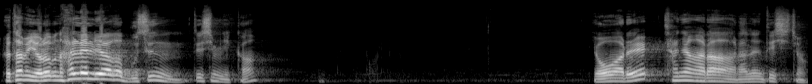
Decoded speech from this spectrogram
그렇다면 여러분 할렐루야가 무슨 뜻입니까? 여호와를 찬양하라라는 뜻이죠.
